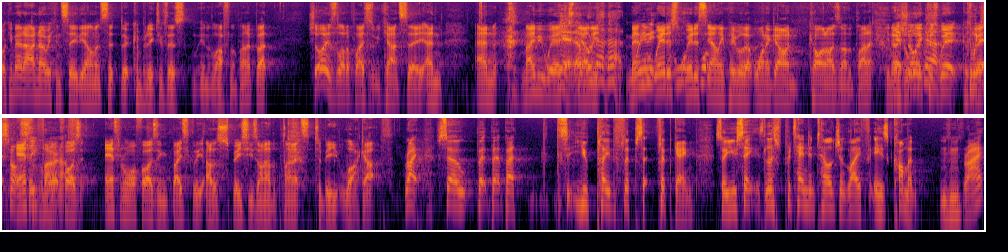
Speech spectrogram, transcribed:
talking about. I know we can see the elements that, that can predict if there's you know, life on the planet, but surely there's a lot of places we can't see, and and maybe we're Yeah, just the what only about that? ma- What do you mean- we're just we're just what- the only people that want to go and colonize another planet. You know, Yeah, but surely what because about- we're because can we we're just not see far enough? anthropomorphizing, anthropomorphizing basically other species on other planets to be like us. Right. So, but but but so you play the flip s- flip game. So you say let's pretend intelligent life is common, mm-hmm. right?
